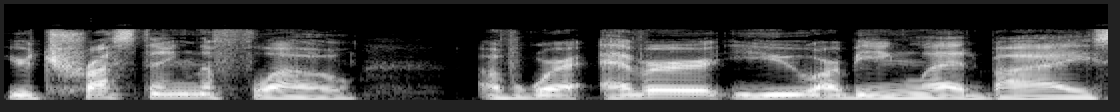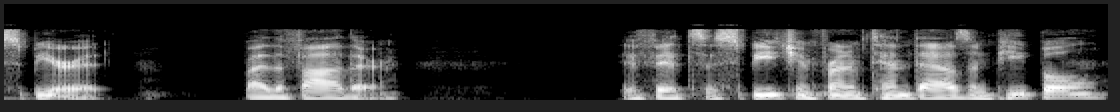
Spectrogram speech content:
You're trusting the flow of wherever you are being led by Spirit, by the Father. If it's a speech in front of 10,000 people,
